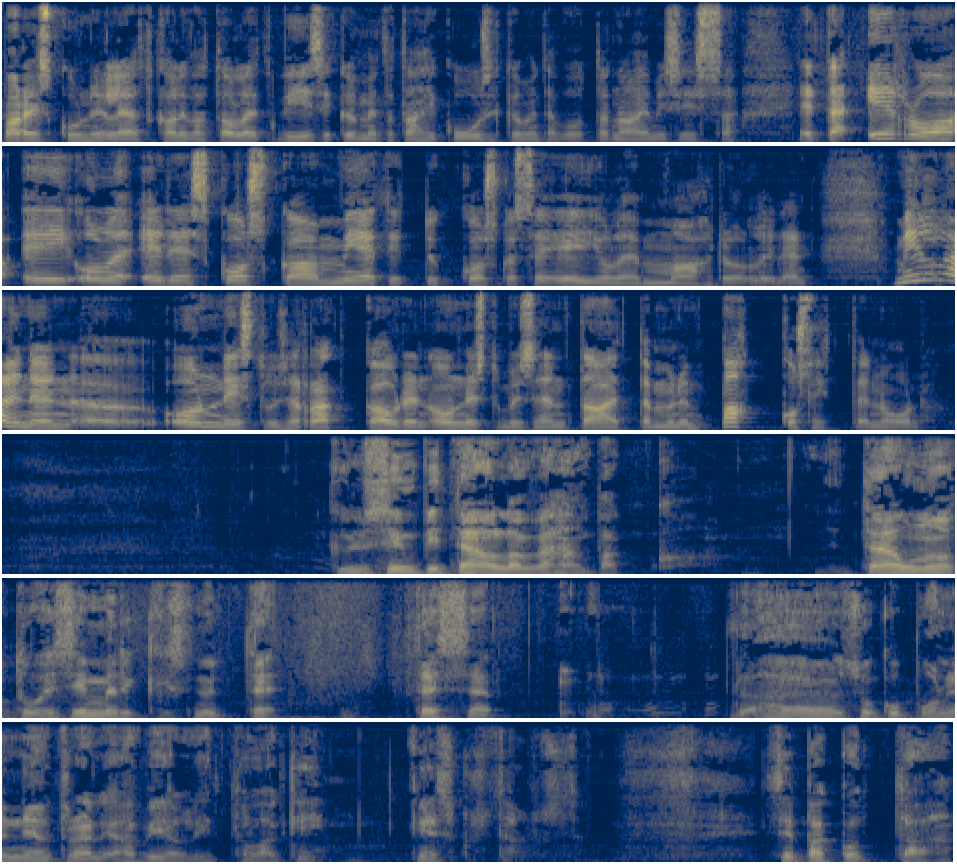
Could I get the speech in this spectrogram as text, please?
pariskunnille, jotka olivat olleet 50 tai 60 vuotta naimisissa, että eroa ei ole edes koskaan mietitty, koska se ei ole mahdollinen. Millainen onnistumisen, rakkauden onnistumisen tai tämmöinen pakko sitten on? Kyllä siinä pitää olla vähän pakkoa. Tämä unohtuu esimerkiksi nyt tässä sukupuolineutraali avioliittolaki keskustelussa. Se pakottaa.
